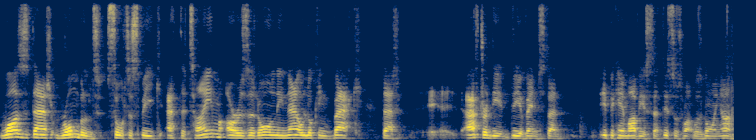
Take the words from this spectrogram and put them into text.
was that rumbled, so to speak, at the time, or is it only now looking back that uh, after the, the event that it became obvious that this was what was going on?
